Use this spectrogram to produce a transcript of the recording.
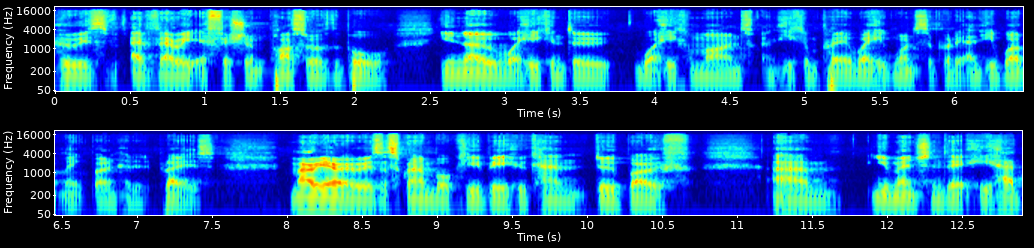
who is a very efficient passer of the ball. You know what he can do, what he commands, and he can put it where he wants to put it, and he won't make boneheaded plays. Mariota is a scramble QB who can do both. Um, you mentioned it. He had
